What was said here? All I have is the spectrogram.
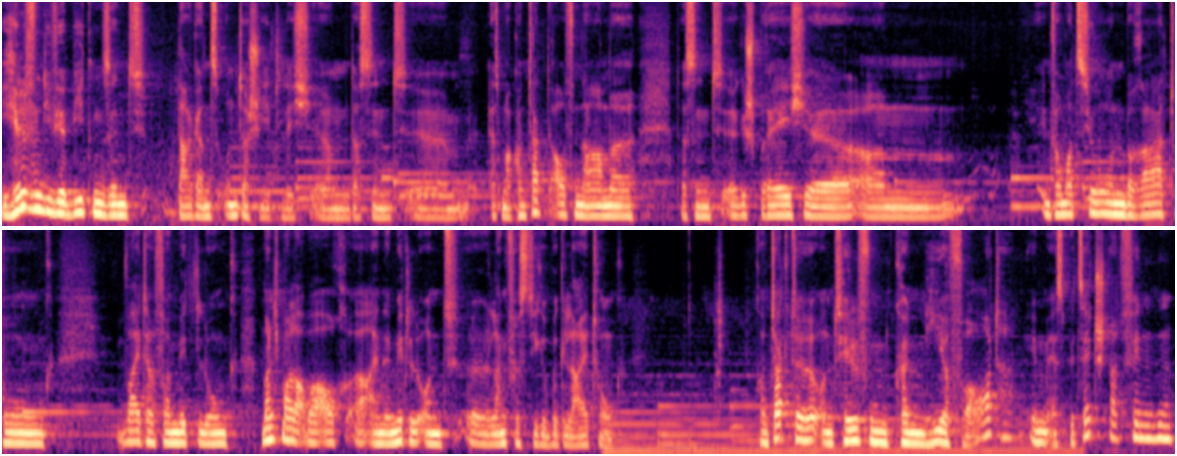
Die Hilfen, die wir bieten, sind da ganz unterschiedlich. Ähm, das sind ähm, erstmal Kontaktaufnahme, das sind äh, Gespräche, ähm, Informationen, Beratung, Weitervermittlung, manchmal aber auch äh, eine mittel- und äh, langfristige Begleitung. Kontakte und Hilfen können hier vor Ort im SPZ stattfinden,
